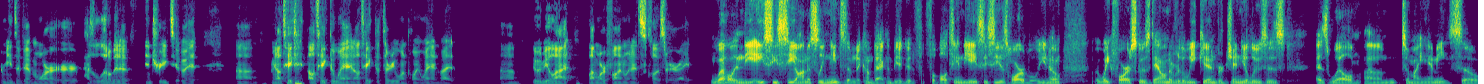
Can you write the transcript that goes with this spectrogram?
or means a bit more or has a little bit of intrigue to it. Um, I mean, I'll take I'll take the win. I'll take the 31 point win, but um, it would be a lot lot more fun when it's closer, right? Well, and the ACC honestly needs them to come back and be a good f- football team. The ACC is horrible. You know, Wake Forest goes down over the weekend. Virginia loses as well um, to Miami. So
